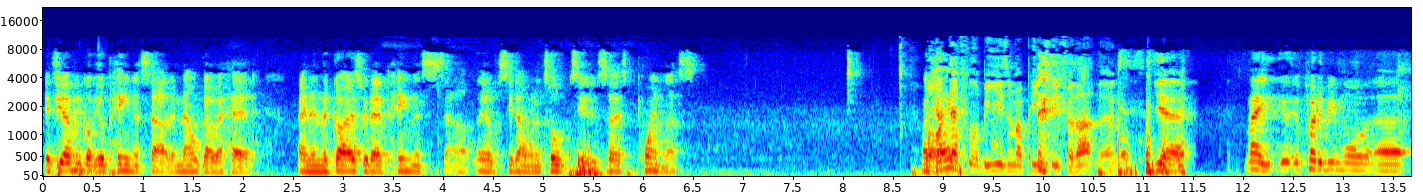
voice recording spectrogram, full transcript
If you haven't got your penis out, then they'll go ahead. And then the guys with their penises out, they obviously don't want to talk to you, so it's pointless. Well, I'll definitely be using my PC for that then. yeah, mate, it'll probably be more. Uh,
